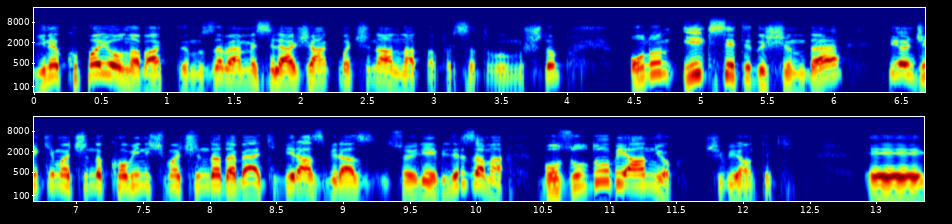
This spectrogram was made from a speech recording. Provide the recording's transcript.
yine kupa yoluna baktığımızda ben mesela Jank maçını anlatma fırsatı bulmuştum. Onun ilk seti dışında bir önceki maçında Kovinic maçında da belki biraz biraz söyleyebiliriz ama bozulduğu bir an yok Şibiyontek. Ee,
